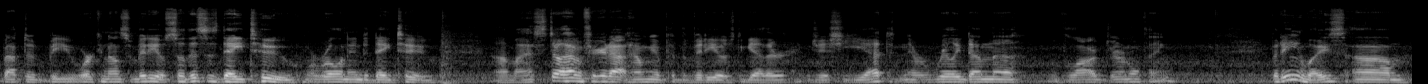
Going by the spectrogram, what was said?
about to be working on some videos. So this is day two. We're rolling into day two. Um, I still haven't figured out how I'm going to put the videos together just yet. Never really done the vlog journal thing. But anyways, um,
